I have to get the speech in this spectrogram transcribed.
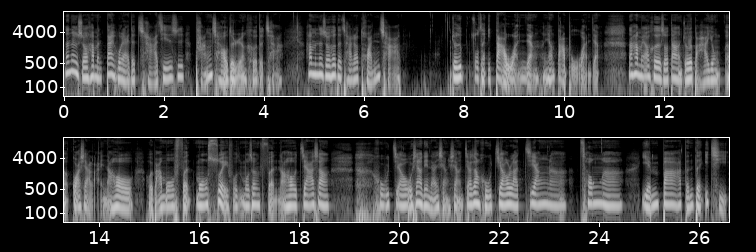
那那个时候他们带回来的茶其实是唐朝的人喝的茶，他们那时候喝的茶叫团茶，就是做成一大碗这样，很像大补丸这样。那他们要喝的时候，当然就会把它用呃刮下来，然后会把它磨粉磨碎，磨磨成粉，然后加上。胡椒，我现在有点难想象，加上胡椒啦、姜啦、葱啊、盐巴等等一起，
